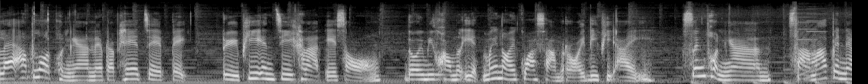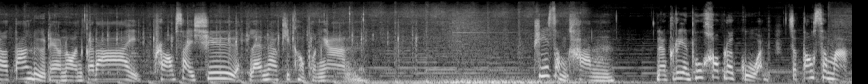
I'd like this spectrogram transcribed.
และอัปโหลดผลงานในประเภท JPEG หรือ PNG ขนาด A2 โดยมีความละเอียดไม่น้อยกว่า 300 dpi ซึ่งผลงานสามารถเป็นแนวตั้งหรือแนวนอนก็ได้ พร้อมใส่ชื่อและแนวคิดของผลงาน ที่สำคัญ นักเรียนผู้เข้าประกวดจะต้องสมัคร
